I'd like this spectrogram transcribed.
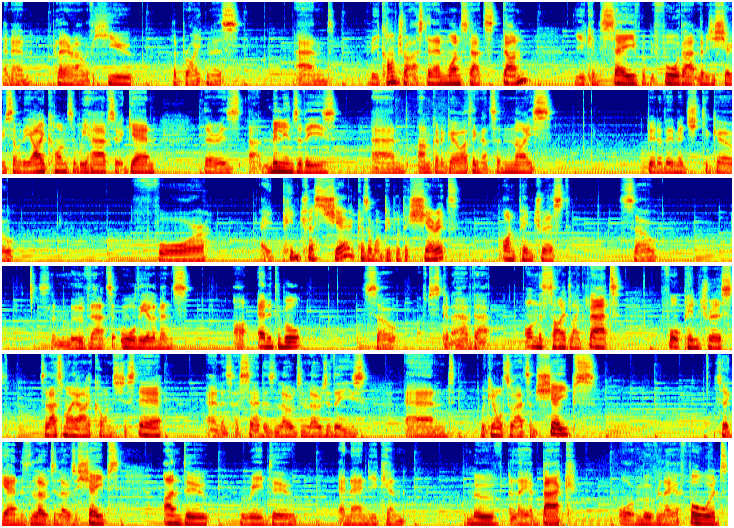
And then play around with the hue the brightness and the contrast. And then once that's done, you can save. But before that, let me just show you some of the icons that we have. So again, there is uh, millions of these and I'm going to go, I think that's a nice bit of image to go for a Pinterest share because I want people to share it on Pinterest. So, so let me move that. So all the elements are editable. So just going to have that on the side like that for Pinterest. So that's my icons just there. And as I said, there's loads and loads of these. And we can also add some shapes. So again, there's loads and loads of shapes. Undo, redo, and then you can move a layer back or move a layer forward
